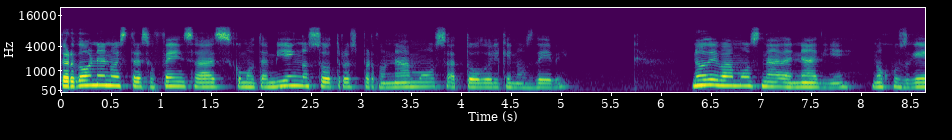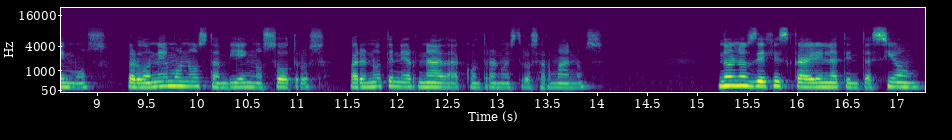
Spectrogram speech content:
Perdona nuestras ofensas, como también nosotros perdonamos a todo el que nos debe. No debamos nada a nadie, no juzguemos, perdonémonos también nosotros, para no tener nada contra nuestros hermanos. No nos dejes caer en la tentación,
